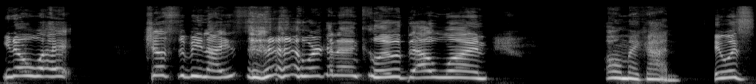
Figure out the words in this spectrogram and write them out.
You know what? Just to be nice, we're gonna include that one. Oh my god. It was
